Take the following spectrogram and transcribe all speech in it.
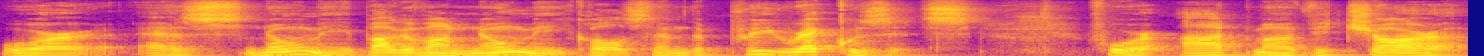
or as Nomi, Bhagavan Nomi calls them, the prerequisites for Atma Vichara,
